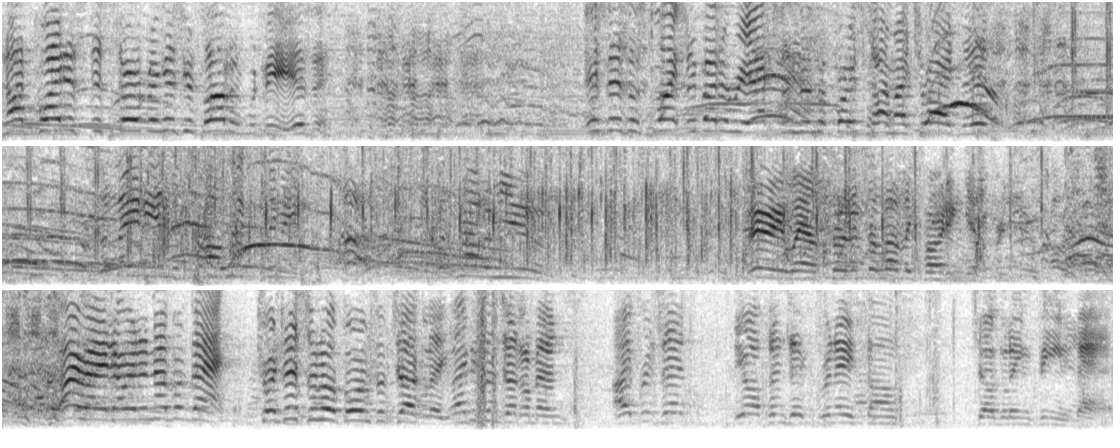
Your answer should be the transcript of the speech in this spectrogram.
Not quite as disturbing as you thought it would be, is it? This is a slightly better reaction than the first time I tried this. The lady in the stall next to me was not amused. Very well, sir. That's a lovely parting gift for you. All right, all right, enough of that. Traditional forms of juggling. Ladies and gentlemen, I present the authentic Renaissance juggling beanbag.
